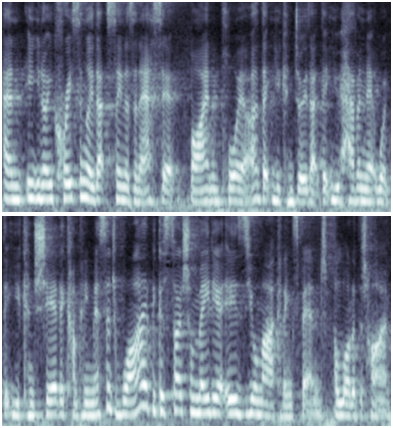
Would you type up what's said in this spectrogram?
and you know increasingly that's seen as an asset by an employer that you can do that that you have a network that you can share the company message. Why? Because social media is your marketing spend a lot of the time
